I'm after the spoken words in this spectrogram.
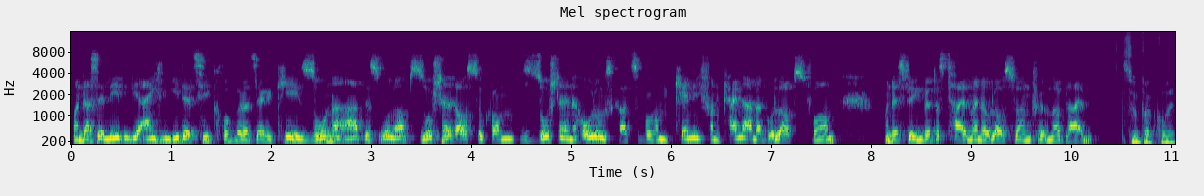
Und das erleben wir eigentlich in jeder Zielgruppe, dass ich sage, okay, so eine Art des Urlaubs, so schnell rauszukommen, so schnell einen Erholungsgrad zu bekommen, kenne ich von keiner anderen Urlaubsform. Und deswegen wird es Teil meiner Urlaubswagen für immer bleiben. Super cool.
